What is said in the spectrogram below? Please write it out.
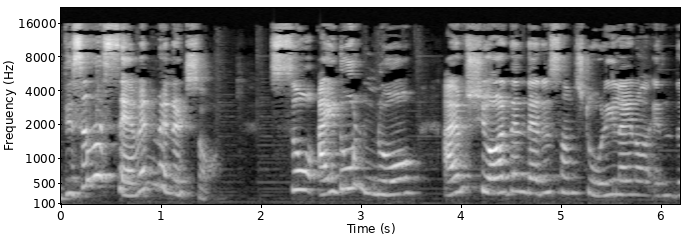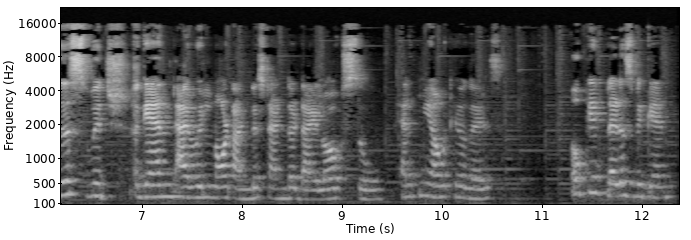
This is a 7 minute song. So I don't know. I'm sure then there is some storyline in this which again I will not understand the dialogue. So help me out here, guys. Okay, let us begin.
